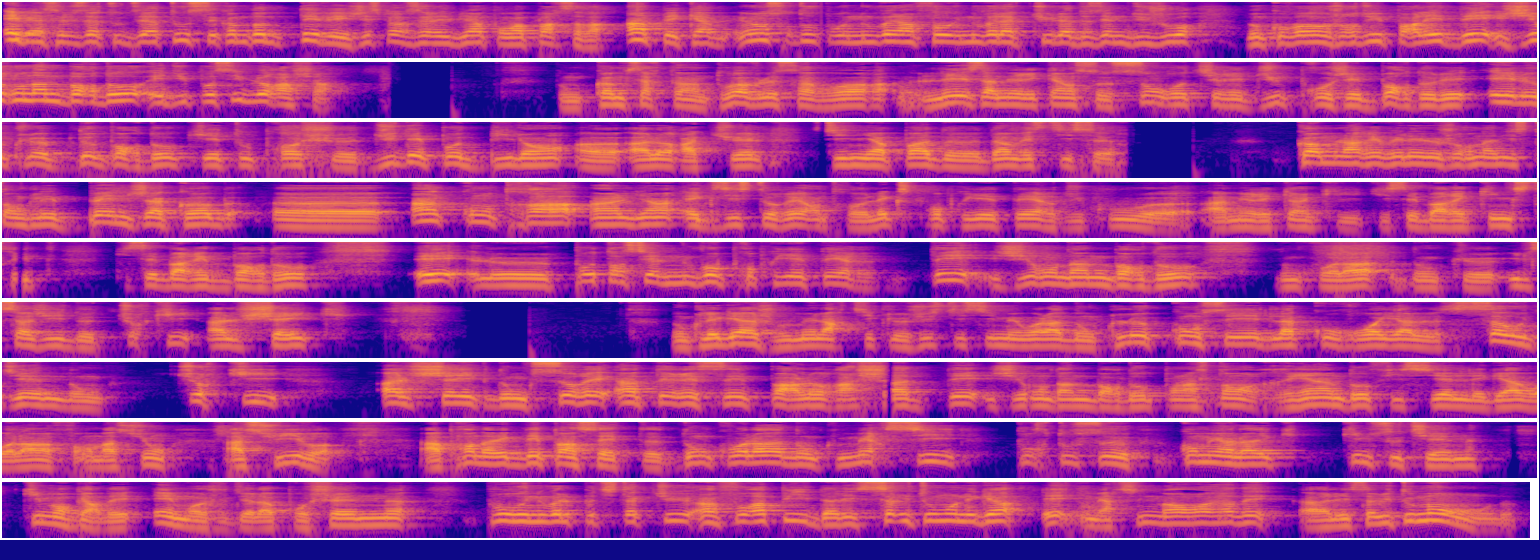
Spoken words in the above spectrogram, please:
Eh bien salut à toutes et à tous, c'est comme Don TV, j'espère que vous allez bien, pour ma part ça va impeccable et on se retrouve pour une nouvelle info, une nouvelle actu, la deuxième du jour. Donc on va aujourd'hui parler des Girondins de Bordeaux et du possible rachat. Donc comme certains doivent le savoir, les Américains se sont retirés du projet bordelais et le club de Bordeaux qui est tout proche du dépôt de bilan euh, à l'heure actuelle s'il n'y a pas d'investisseurs. Comme l'a révélé le journaliste anglais Ben Jacob, euh, un contrat, un lien existerait entre l'ex-propriétaire du coup euh, américain qui, s'est barré King Street, qui s'est barré de Bordeaux, et le potentiel nouveau propriétaire des Girondins de Bordeaux. Donc voilà, euh, il s'agit de Turkey Al Sheikh. Donc les gars, je vous mets l'article juste ici, mais voilà, donc le conseiller de la cour royale saoudienne, donc Turquie Al-Sheikh donc serait intéressé par le rachat des Girondins de Bordeaux. Pour l'instant, rien d'officiel, les gars. Voilà, information à suivre, à prendre avec des pincettes. Donc voilà, donc merci pour tous ceux qui ont qui me soutiennent, qui m'ont regardé. Et moi, je vous dis à la prochaine pour une nouvelle petite actu, info rapide. Allez, salut tout le monde, les gars, et merci de m'avoir regardé. Allez, salut tout le monde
